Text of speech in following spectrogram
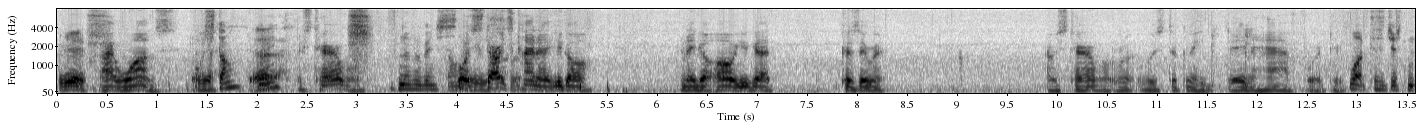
Have you? I once. What, Yeah. stung? Yeah. Really? It was terrible. I've never been stung. Well, it starts kind of, you go, and they go, oh, you got, because they were, I was terrible. It was, took me a day and a half for it to. What, does it just Oh, it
